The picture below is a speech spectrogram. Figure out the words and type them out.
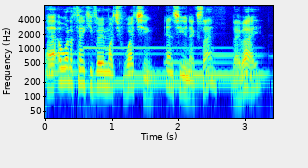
Uh, I want to thank you very much for watching and see you next time. Bye bye.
